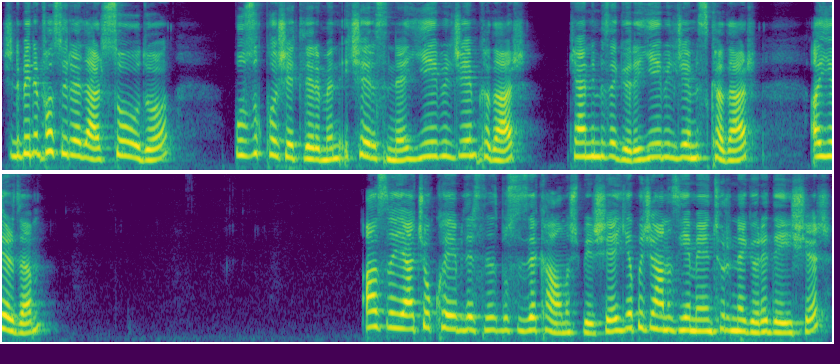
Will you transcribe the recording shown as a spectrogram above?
Şimdi benim fasulyeler soğudu. Buzluk poşetlerimin içerisine yiyebileceğim kadar, kendimize göre yiyebileceğimiz kadar ayırdım. Az veya çok koyabilirsiniz. Bu size kalmış bir şey. Yapacağınız yemeğin türüne göre değişir.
